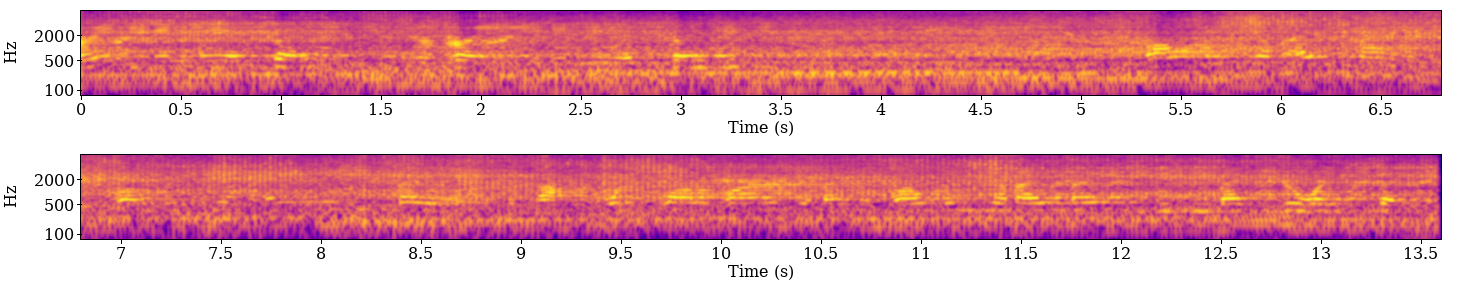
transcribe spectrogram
Green, you need to be in. Junior Green, you need to be in safety. Coliseum Amen, Coliseum Amen. The top 20 qualifiers make the Coliseum Amen, you need to be making your way to safety,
